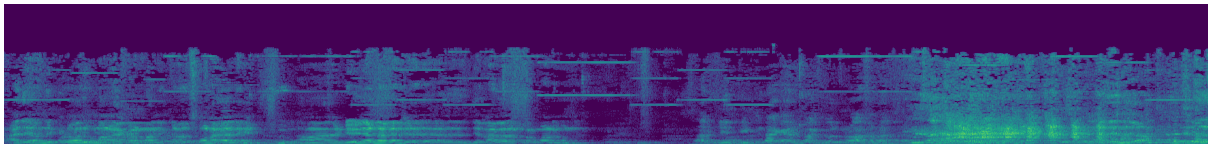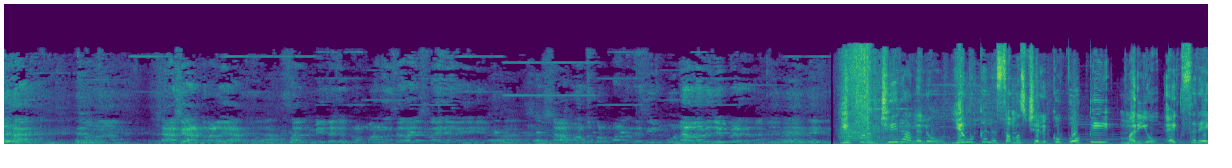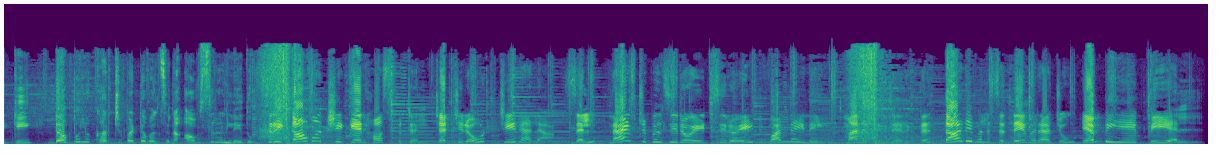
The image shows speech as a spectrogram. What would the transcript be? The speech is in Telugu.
అదే ఉంది ఇప్పటి వరకు మనం ఎక్కడ మనం ఇక్కడ వచ్చుకున్నా కానీ డివిజన్లోనే జిల్లా ప్రమాణం ఉంది. సార్ మీరు తిట్టినా కానీ మాకు ఎవరు రావడం అదెందుకు? మన శాసే అంటున్నాడుగా సార్ మీ దగ్గర బ్రహ్మాండం సార్ అయినా కానీ షాప్ అంతా బ్రహ్మాండం చేసి ఈ మూడు నెలల్లో చెప్పాడు కదా. ఇప్పుడు చీరాలలో ఎముకల సమస్యలకు ఓపీ మరియు ఎక్స్రేకి డబ్బులు ఖర్చు పెట్టవలసిన అవసరం లేదు. Shri Kamakshi care hospital church road Chirala. Cell nine triple zero eight zero eight one nine eight. Managing director Tadivalasa Devaraju MBA BL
